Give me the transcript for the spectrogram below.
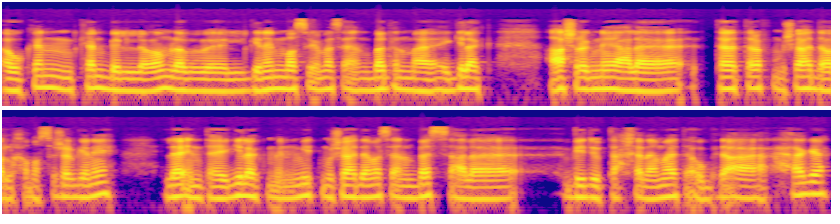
أو كان كان بالعملة بالجنيه المصري مثلا بدل ما يجي لك 10 جنيه على 3000 مشاهدة ولا 15 جنيه لا انت هيجي لك من 100 مشاهدة مثلا بس على فيديو بتاع خدمات أو بتاع حاجة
